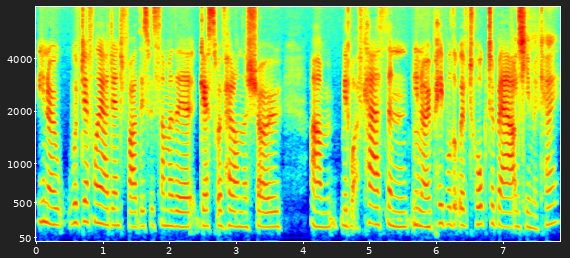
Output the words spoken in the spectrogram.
you know we've definitely identified this with some of the guests we've had on the show, um, midwife Kath, and you know mm. people that we've talked about. Thank you, McKay.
